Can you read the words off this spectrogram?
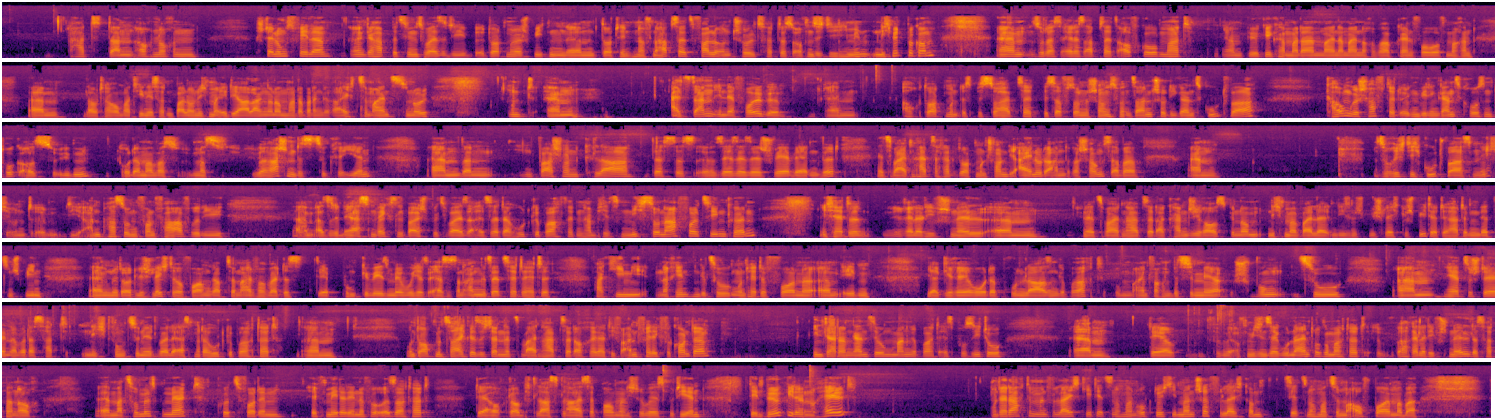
hat dann auch noch einen Stellungsfehler äh, gehabt, beziehungsweise die Dortmunder spielten ähm, dort hinten auf einer Abseitsfalle und Schulz hat das offensichtlich nicht mitbekommen, ähm, sodass er das Abseits aufgehoben hat. Ähm, Bürki kann man da meiner Meinung nach überhaupt keinen Vorwurf machen. Ähm, Lautaro Martinez hat den Ball noch nicht mal ideal angenommen, hat aber dann gereicht zum 1 zu 0. Und ähm, als dann in der Folge ähm, auch Dortmund ist bis zur Halbzeit, bis auf so eine Chance von Sancho, die ganz gut war, kaum geschafft hat, irgendwie den ganz großen Druck auszuüben oder mal was, was Überraschendes zu kreieren, ähm, dann war schon klar, dass das äh, sehr, sehr, sehr schwer werden wird. In der zweiten Halbzeit hatte Dortmund schon die ein oder andere Chance, aber ähm, so richtig gut war es nicht. Und ähm, die Anpassung von Favre, die, ähm, also den ersten Wechsel beispielsweise, als er da Hut gebracht hat, den habe ich jetzt nicht so nachvollziehen können. Ich hätte relativ schnell ähm, in der zweiten Halbzeit Akanji rausgenommen. Nicht mal, weil er in diesem Spiel schlecht gespielt hat. Er hatte in den letzten Spielen ähm, eine deutlich schlechtere Form gehabt, sondern einfach, weil das der Punkt gewesen wäre, wo ich als erstes dann angesetzt hätte, hätte Hakimi nach hinten gezogen und hätte vorne ähm, eben ja, Guerrero oder Brun Larsen gebracht, um einfach ein bisschen mehr Schwung zu ähm, herzustellen. Aber das hat nicht funktioniert, weil er erstmal der Hut gebracht hat. Ähm, und Dortmund zeigte sich dann in der zweiten Halbzeit auch relativ anfällig für Konter. Inter hat einen ganz jungen Mann gebracht, Esposito, ähm, der für, auf mich einen sehr guten Eindruck gemacht hat, war relativ schnell. Das hat man auch äh, Mats Hummels bemerkt, kurz vor dem Elfmeter, den er verursacht hat, der auch, glaube ich, glasklar ist, da brauchen wir nicht drüber diskutieren. Den Birki dann noch hält. Und da dachte man, vielleicht geht jetzt nochmal ein Ruck durch die Mannschaft, vielleicht kommt es jetzt nochmal zum Aufbäumen, aber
